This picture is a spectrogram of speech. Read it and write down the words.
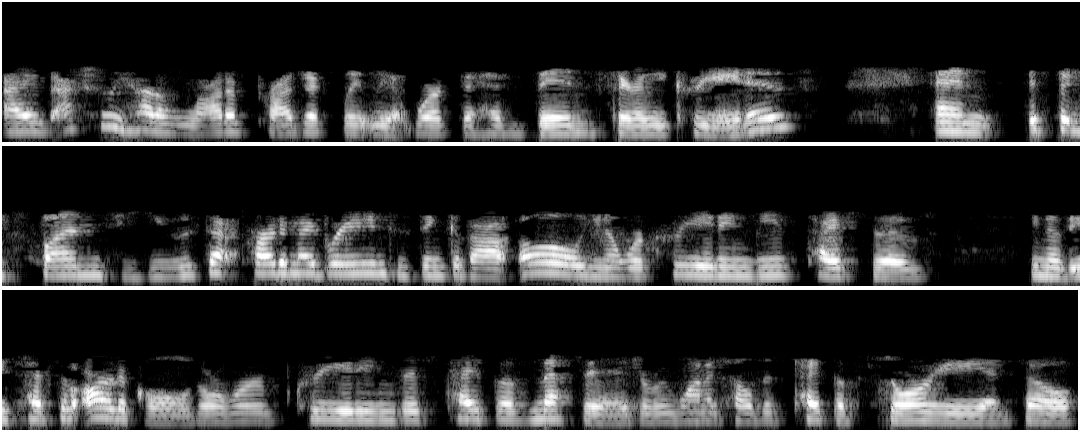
I've actually had a lot of projects lately at work that have been fairly creative. And it's been fun to use that part of my brain to think about, oh, you know, we're creating these types of, you know, these types of articles or we're creating this type of message or we want to tell this type of story. And so,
